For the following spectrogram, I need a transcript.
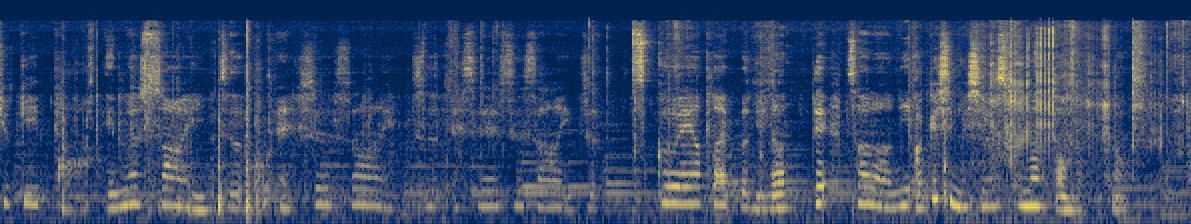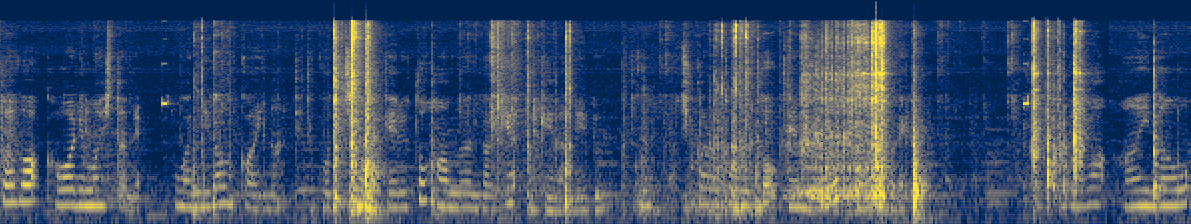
シュキーパー M サイズ S サイズ SS サイズスクエアタイプになってさらに開け閉めしやすくなったんだな蓋が変わりましたね。ここが2段階になっててこっちを開けると半分だけ開けられる。こっちから取ると塩分の方が取れる。これは間を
